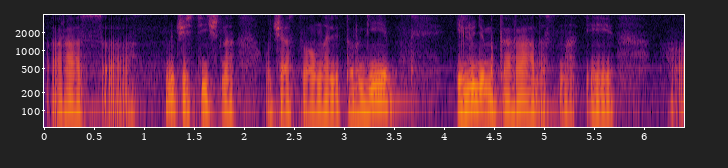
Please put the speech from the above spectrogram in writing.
раз э, ну, частично участвовал на литургии. И людям это радостно. И э,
